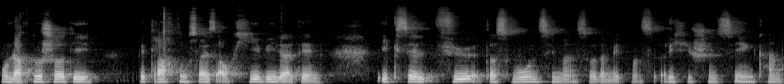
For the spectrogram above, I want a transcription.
und auch nur schon die Betrachtungsweise, auch hier wieder den XL für das Wohnzimmer, so damit man es richtig schön sehen kann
